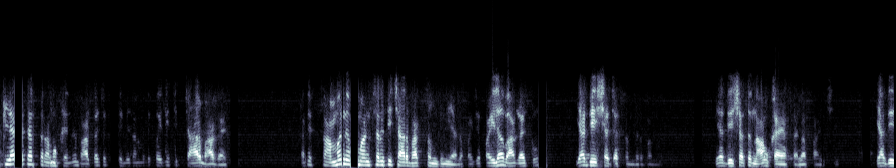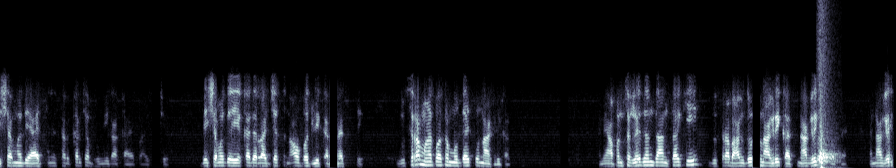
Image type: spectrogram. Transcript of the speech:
त्यातल्या त्यात प्रामुख्याने भारताच्या संविधानामध्ये पहिले ते चार भाग आहेत. आणि सामान्य माणसाने ते चार भाग समजून यायला पाहिजे. पहिला भाग आहे तो या देशाच्या संदर्भामध्ये. या देशाचं नाव काय असायला पाहिजे? या देशामध्ये आहे सरकारच्या भूमिका काय पाहिजे? देशामध्ये एखाद्या राज्याचं नाव बदली करण्यात ते दुसरा महत्त्वाचा मुद्दा आहे तो नागरिकाचा. आणि आपण सगळेजण जाणता की दुसरा भाग जो नागरिकात नागरिक नागरिक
